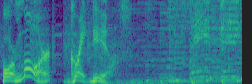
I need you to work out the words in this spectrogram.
for more great deals. Save big.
